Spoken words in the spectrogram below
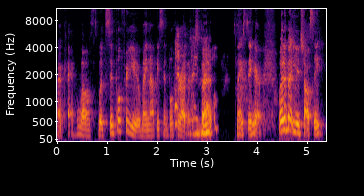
Okay. Well, what's simple for you might not be simple for others, but it's nice to hear. What about you, Chelsea?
